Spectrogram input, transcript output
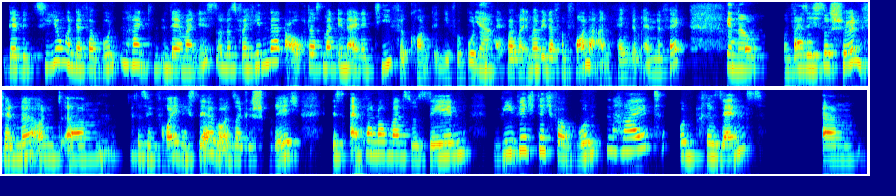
der Beziehung und der Verbundenheit, in der man ist. Und es verhindert auch, dass man in eine Tiefe kommt in die Verbundenheit, ja. weil man immer wieder von vorne anfängt im Endeffekt. Genau. Und, und was ich so schön finde und ähm, deswegen freue ich mich sehr über unser Gespräch, ist einfach nochmal zu sehen, wie wichtig Verbundenheit und Präsenz ähm,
